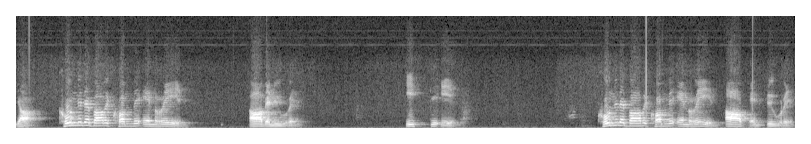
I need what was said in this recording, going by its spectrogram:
Ja, kunne det bare komme en ren av en uren? Ikke en. Kunne det bare komme en ren av en uren?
